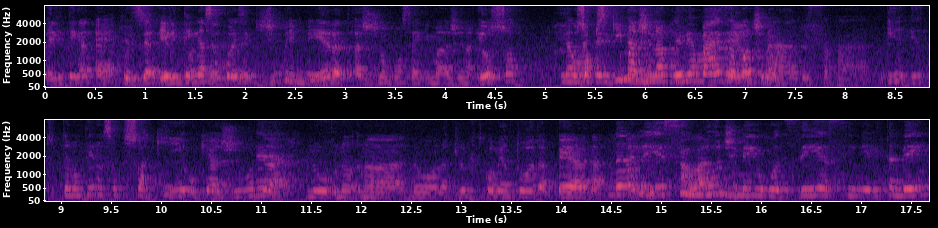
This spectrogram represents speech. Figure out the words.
Ele tem, a- é, é é, ele tem essa coisa que de primeira a gente não consegue imaginar. Eu só, Não, eu só ele consegui imaginar lindo, com Ele é mais abotinado esse sapato. E, e tu não tem noção que isso aqui, o que ajuda É. no, no, na, no, naquilo que tu comentou da perna. Não, ela- e esse nude meio rosé, assim, ele também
